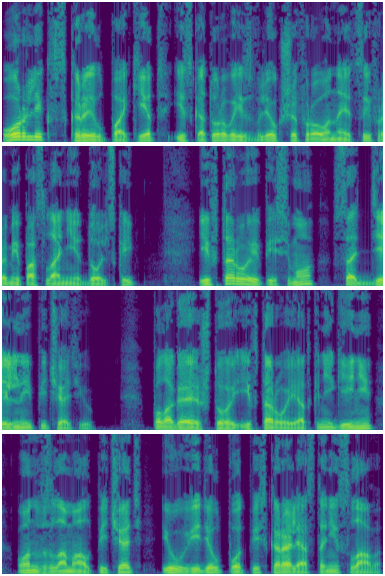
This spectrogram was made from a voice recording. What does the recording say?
Орлик вскрыл пакет, из которого извлек шифрованное цифрами послание Дольской, и второе письмо с отдельной печатью. Полагая, что и второе от княгини, он взломал печать и увидел подпись короля Станислава.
